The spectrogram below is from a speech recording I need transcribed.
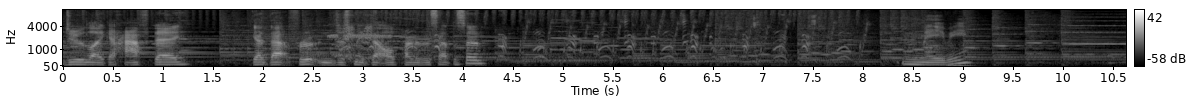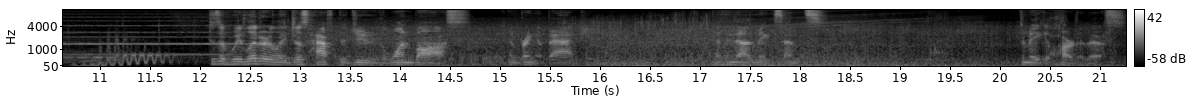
do like a half day, get that fruit, and just make that all part of this episode? Maybe. Because if we literally just have to do the one boss and bring it back, I think that would make sense to make it part of this.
